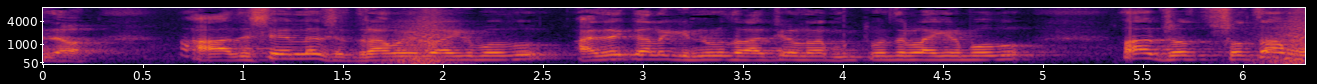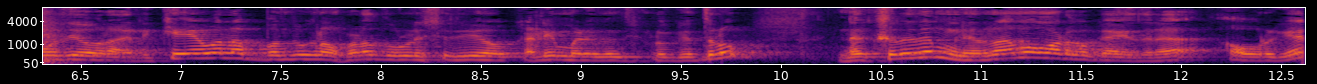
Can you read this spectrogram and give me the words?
ಇದ್ದಾವೆ ಆ ದಿಶೆಯಲ್ಲೇ ಸಿದ್ದರಾಮಯ್ಯರು ಆಗಿರ್ಬೋದು, ಅದೇ ಕಾಲಕ್ಕೆ ಇನ್ನುಳಿದ ರಾಜ್ಯಗಳ ಮುಖ್ಯಮಂತ್ರಿಗಳಾಗಿರ್ಬೋದು ಸ್ವತಃ ಮೋದಿಯವರಾಗಲಿ ಕೇವಲ ಬಂದು ನಾವು ಹೊಡೆದು ಉಳಿಸಿದ್ವಿ ಅವ್ರು ಕಡಿಮೆ ಮಾಡಿದ್ವಿ ಅಂತ ಹೇಳೋಕ್ಕಿಂತಲೂ ನಕ್ಸಲಿಸಮ್ ನಿರ್ನಾಮ ಮಾಡಬೇಕಾಗಿದ್ರೆ ಅವ್ರಿಗೆ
